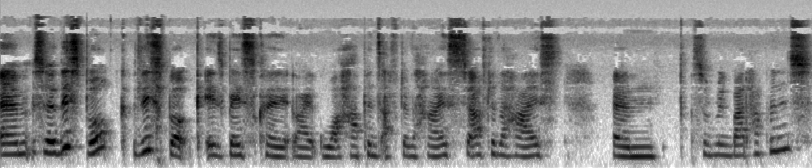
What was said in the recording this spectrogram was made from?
Um, so this book, this book is basically like what happens after the heist. So after the heist, um, something bad happens.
